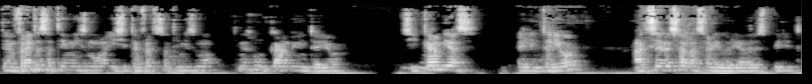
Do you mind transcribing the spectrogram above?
te enfrentas a ti mismo y si te enfrentas a ti mismo, tienes un cambio interior. Si cambias el interior, accedes a la sabiduría del espíritu.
